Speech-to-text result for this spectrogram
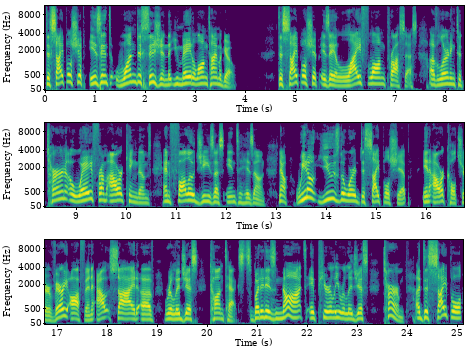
Discipleship isn't one decision that you made a long time ago. Discipleship is a lifelong process of learning to turn away from our kingdoms and follow Jesus into his own. Now, we don't use the word discipleship in our culture very often outside of religious contexts, but it is not a purely religious term. A disciple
